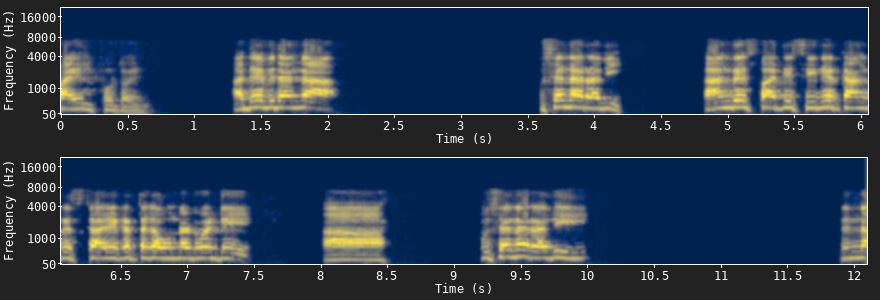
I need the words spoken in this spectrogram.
ఫైల్ ఫోటో ఇది. అదే విధంగా రవి కాంగ్రెస్ పార్టీ సీనియర్ కాంగ్రెస్ కార్యకర్తగా ఉన్నటువంటి ఆ కుషణ రవి నిన్న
